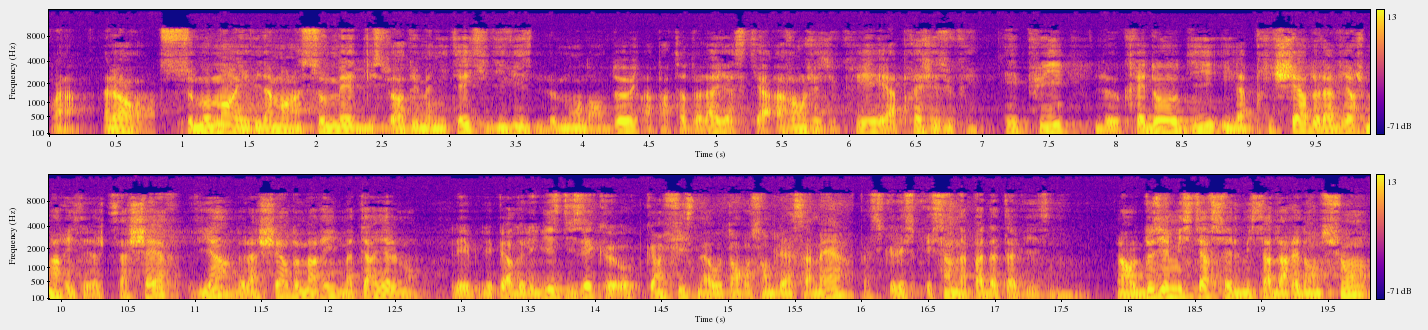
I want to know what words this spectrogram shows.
Voilà. Alors, ce moment est évidemment un sommet de l'histoire d'humanité qui divise le monde en deux. À partir de là, il y a ce qu'il y a avant Jésus-Christ et après Jésus-Christ. Et puis, le credo dit, il a pris chair de la Vierge Marie. Sa chair vient de la chair de Marie matériellement. Les, les pères de l'Église disaient qu'aucun fils n'a autant ressemblé à sa mère parce que l'Esprit Saint n'a pas d'atavisme. Alors le deuxième mystère, c'est le mystère de la rédemption.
